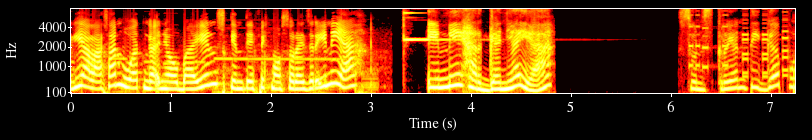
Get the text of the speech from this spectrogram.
lagi alasan buat nggak nyobain Skintific Moisturizer ini ya. Ini harganya ya. Sunscreen 30.000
